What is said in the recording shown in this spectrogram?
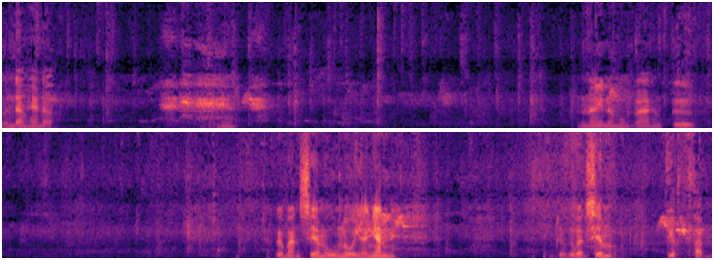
Vẫn đang hé nở. Dạ, Nay là mùng 3 tháng 4 cho các bạn xem u nồi lá nhăn này. Cho các bạn xem tuyệt phẩm.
